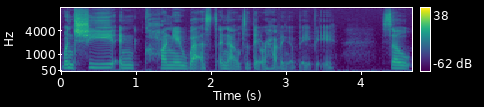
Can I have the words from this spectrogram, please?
When she and Kanye West announced that they were having a baby. So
